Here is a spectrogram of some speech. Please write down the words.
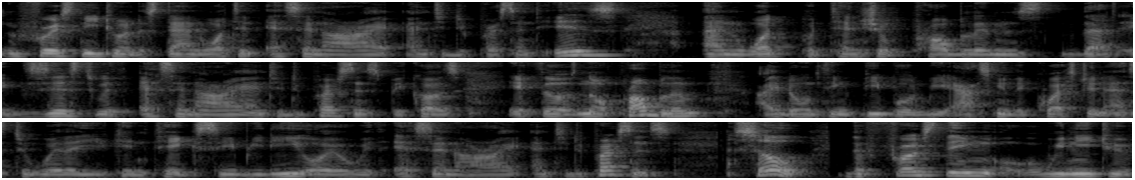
we first need to understand what an SNRI antidepressant is and what potential problems that exist with SNRI antidepressants. Because if there was no problem, I don't think people would be asking the question as to whether you can take CBD oil with SNRI antidepressants. So, the first thing we need to,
